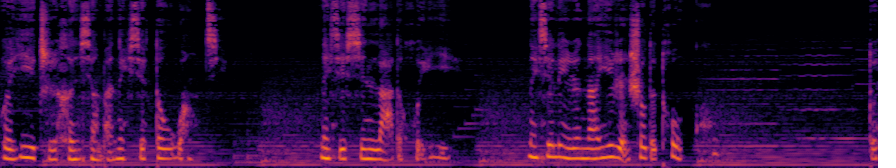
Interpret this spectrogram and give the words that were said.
我一直很想把那些都忘记，那些辛辣的回忆，那些令人难以忍受的痛苦。对，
